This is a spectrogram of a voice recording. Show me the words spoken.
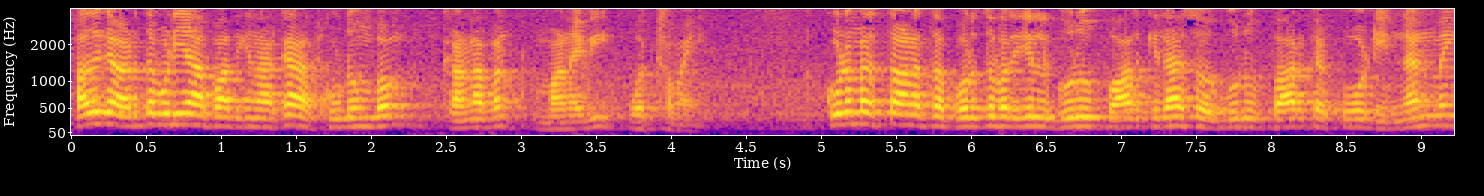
அதுக்கு அடுத்தபடியாக பார்த்தீங்கன்னாக்கா குடும்பம் கணவன் மனைவி ஒற்றுமை. குடும்பஸ்தானத்தை பொறுத்தவரையில் குரு பார்க்கிறார். ஸோ குரு பார்க்க கோடி நன்மை.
